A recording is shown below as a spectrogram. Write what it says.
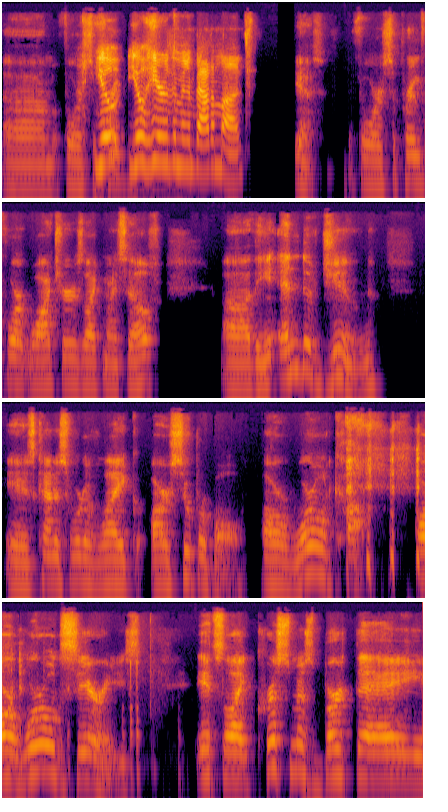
Um, for Supreme, you'll you'll hear them in about a month. Yes, for Supreme Court watchers like myself, uh, the end of June is kind of sort of like our Super Bowl, our World Cup, our World Series. It's like Christmas, birthday,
